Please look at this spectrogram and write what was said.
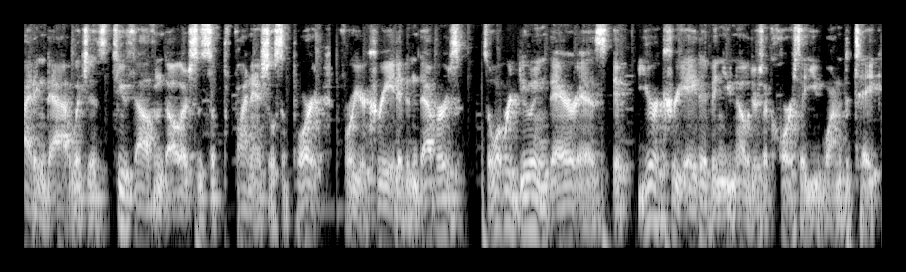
providing that, which is two thousand dollars of financial support for your creative endeavors. So what we're doing there is, if you're a creative and you know there's a course that you wanted to take,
